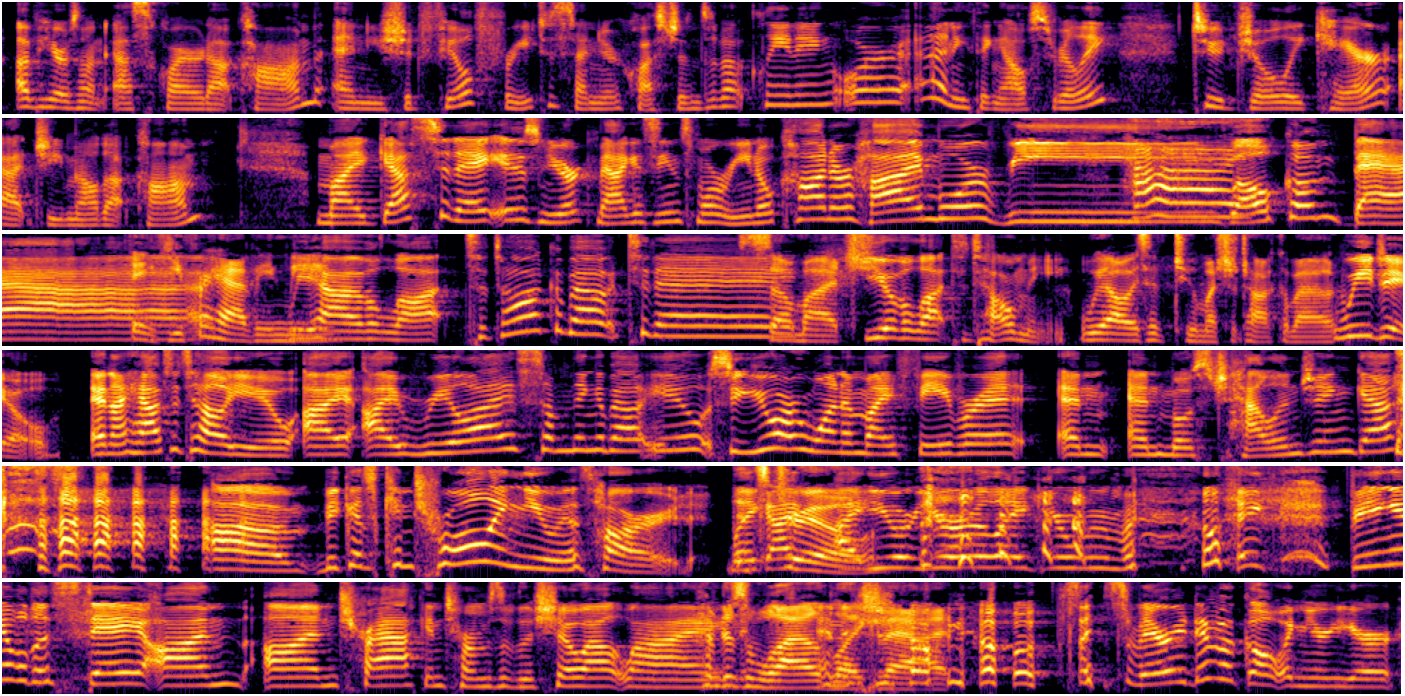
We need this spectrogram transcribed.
appears on Esquire.com, and you should feel free to send your questions about cleaning or anything else really to joliecare at gmail.com. My guest today is New York Magazine's Maureen O'Connor. Hi, Maureen. Hi. Welcome back. Thank you for having me. We have a lot to talk about today. So much. You have a lot to tell me. We always have too much to talk about. We do. And I have to tell you, I, I realized something about you. So you are one of my favorite and, and most challenging guests. um, because controlling you is hard. Like It's I- true. I, you're you're like you're like being able to stay on on track in terms of the show outline. I'm just wild like that. Notes. It's very difficult when you're here,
